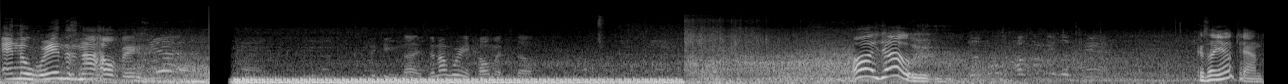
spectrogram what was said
And the wind is not helping. Yeah. Freaking nice. They're not wearing helmets though. Oh, yo! How come you look tan? Because I am tanned.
